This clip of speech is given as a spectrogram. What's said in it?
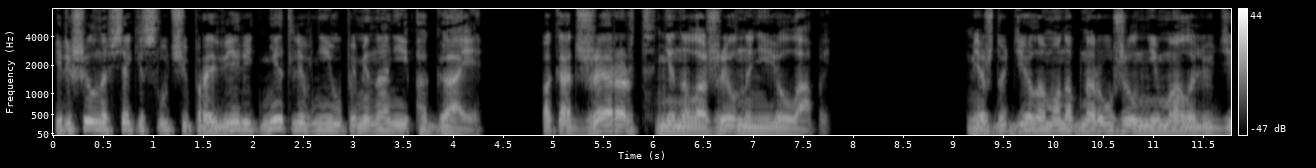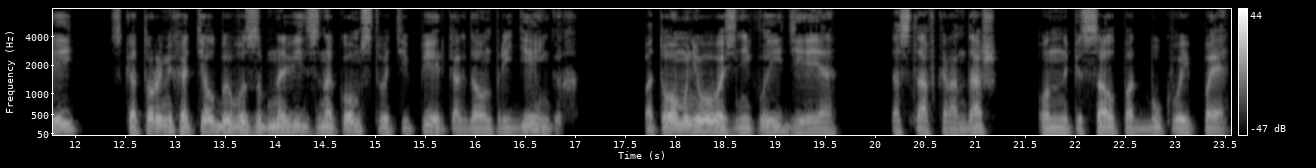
и решил на всякий случай проверить, нет ли в ней упоминаний о Гае пока Джерард не наложил на нее лапы. Между делом он обнаружил немало людей, с которыми хотел бы возобновить знакомство теперь, когда он при деньгах. Потом у него возникла идея. Достав карандаш, он написал под буквой «П»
